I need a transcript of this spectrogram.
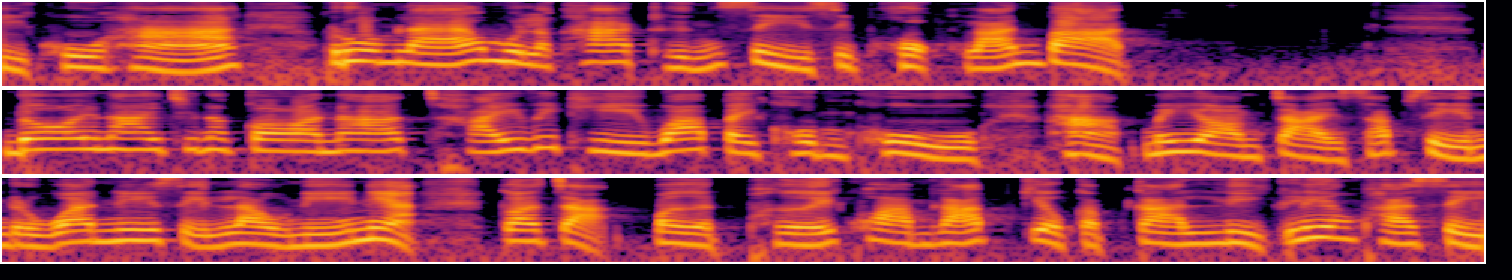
4 คูหา รวมแล้วมูลค่าถึง 46 ล้านบาท โดยนายชินกรนะคะใช้วิธีว่าไปข่มขู่ หากไม่ยอมจ่ายทรัพย์สินหรือว่าหนี้สินเหล่านี้เนี่ยก็จะเปิดเผยความลับเกี่ยวกับการหลีกเลี่ยงภาษี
